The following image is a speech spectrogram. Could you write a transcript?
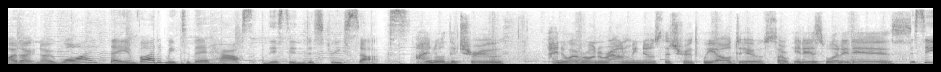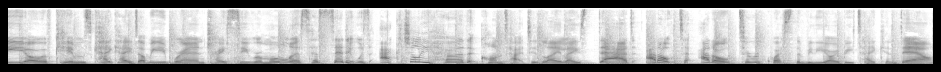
I don't know why. They invited me to their house. This industry sucks. I know the truth. I know everyone around me knows the truth. We all do. So it is what it is. The CEO of Kim's KKW brand, Tracy Romulus, has said it was actually her that contacted Lele's dad, adult to adult, to request the video be taken down.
